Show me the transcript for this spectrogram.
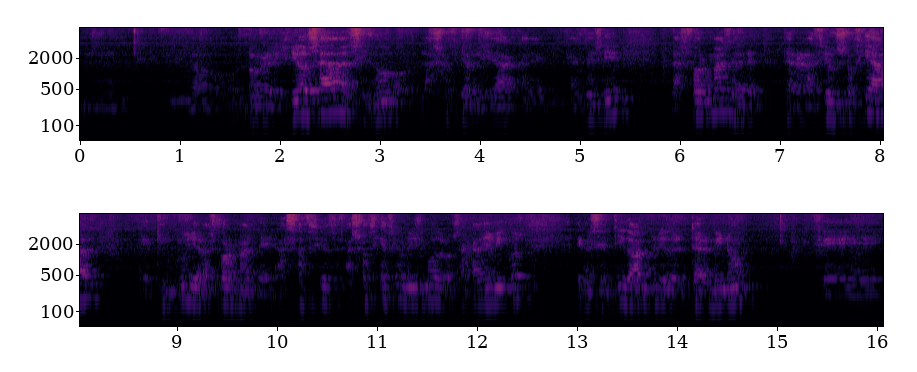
mm, no religiosa, sino la sociabilidad académica. Es decir, las formas de, de relación social, eh, que incluye las formas de asociacionismo de los académicos en el sentido amplio del término que,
